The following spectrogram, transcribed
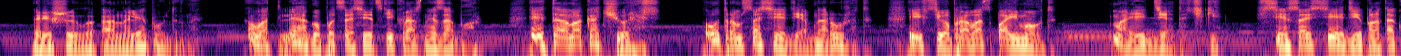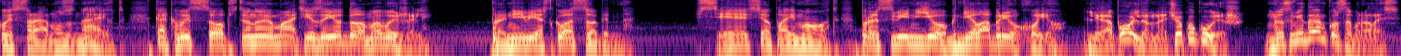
— решила Анна Леопольдовна. «Вот лягу под соседский красный забор, и там окочурюсь. Утром соседи обнаружат, и все про вас поймут. Мои деточки, все соседи про такой срам узнают, как вы собственную мать из ее дома выжили. Про невестку особенно. Все все поймут, про свинью гнилобрюхую. Леопольдовна, чё кукуешь? На свиданку собралась?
